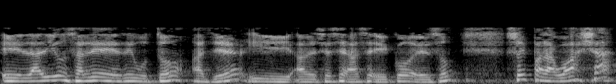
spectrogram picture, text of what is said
eh, Lali González debutó ayer y a veces se hace eco de eso. Soy paraguaya,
